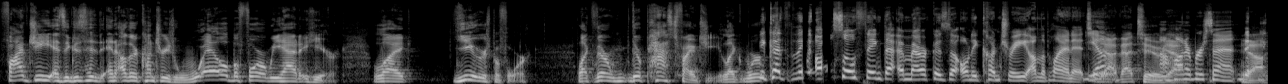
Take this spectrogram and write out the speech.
5G has existed in other countries well before we had it here. Like years before. Like they're they're past 5G. Like we're Because they also think that America's the only country on the planet. Yep. yeah that too. A Yeah. hundred percent. Yeah.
